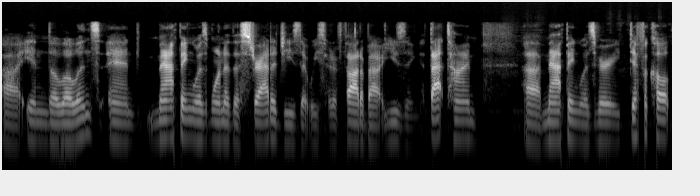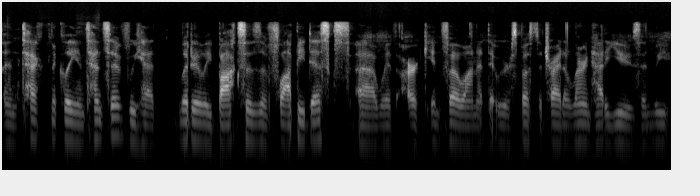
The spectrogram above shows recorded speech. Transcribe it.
uh, in the lowlands. And mapping was one of the strategies that we sort of thought about using. At that time, uh, mapping was very difficult and technically intensive. We had literally boxes of floppy disks uh, with ARC/INFO on it that we were supposed to try to learn how to use, and we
